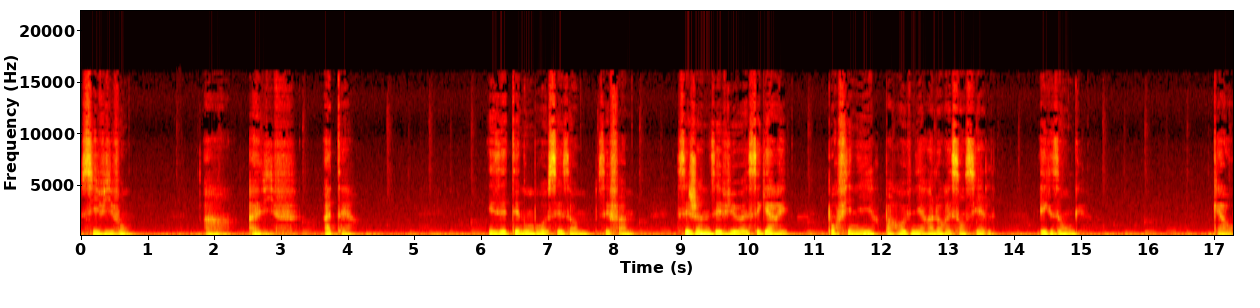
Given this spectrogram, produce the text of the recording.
si vivant à, vif, à terre. Ils étaient nombreux, ces hommes, ces femmes, ces jeunes et vieux à s'égarer, pour finir par revenir à leur essentiel, exsangue, chaos.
